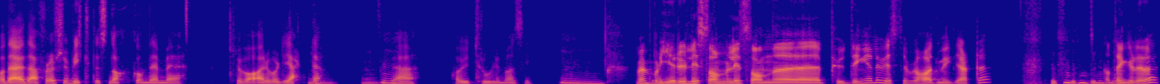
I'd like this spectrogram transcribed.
Og det er jo derfor det er så viktig å snakke om det med bevare vårt hjerte. Mm. Mm. Det har utrolig mye å si. Mm. Men blir du liksom litt sånn eh, pudding, eller hvis du vil ha et mykt hjerte? Hva tenker dere?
